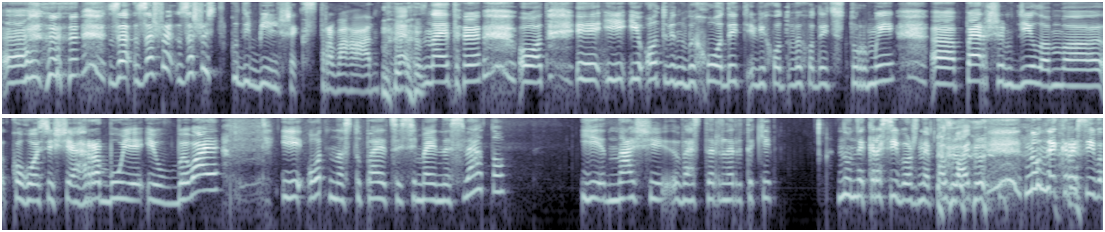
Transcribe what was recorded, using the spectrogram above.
е, за, за, за щось куди більш екстравагантне. знаєте, от. І, і, і от він виходить, виход, виходить з турми, е, першим ділом е, когось іще грабує і вбиває. І от наступає це сімейне свято, і наші вестернери такі. Ну, некрасиво ж не позвати. Ну, некрасиво.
